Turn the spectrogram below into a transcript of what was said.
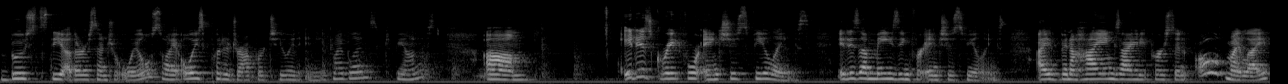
boosts the other essential oils. So I always put a drop or two in any of my blends, to be honest. Um, it is great for anxious feelings. It is amazing for anxious feelings. I've been a high anxiety person all of my life,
